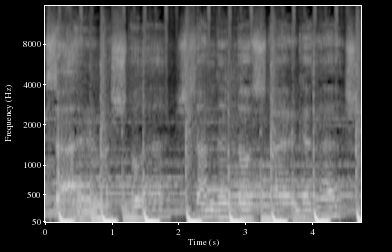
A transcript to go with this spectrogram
Sarmaş dolaş sandın dost arkadaş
